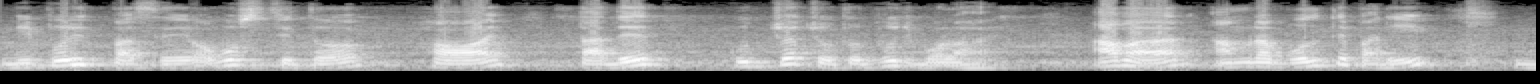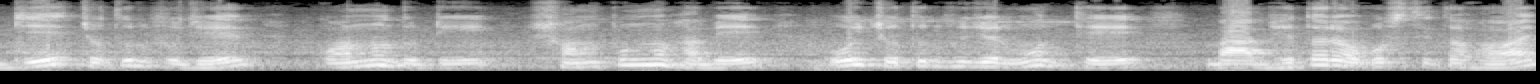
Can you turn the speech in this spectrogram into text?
বিপরীত পাশে অবস্থিত হয় তাদের কুজ্জ চতুর্ভুজ বলা হয়। আবার আমরা বলতে পারি, যে চতুর্ভুজের কর্ণ দুটি সম্পূর্ণভাবে ওই চতুর্ভুজের মধ্যে বা ভেতরে অবস্থিত হয়,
